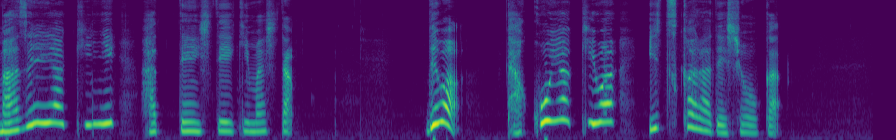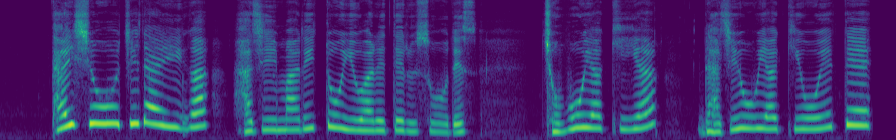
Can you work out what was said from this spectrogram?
混ぜ焼きに発展していきました。ではたこ焼きはいつからでしょうか？大正時代が始まりと言われてるそうです。ちょぼ焼きやラジオ焼きを得て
